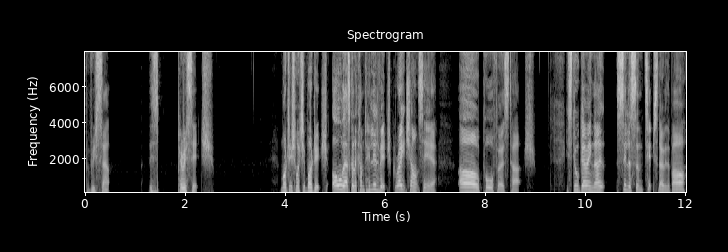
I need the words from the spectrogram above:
for. This is Perisic. Modric, Modric, Modric. Oh, that's going to come to Halilovic. Great chance here. Oh, poor first touch. He's still going though. Cillessen tips it over the bar.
